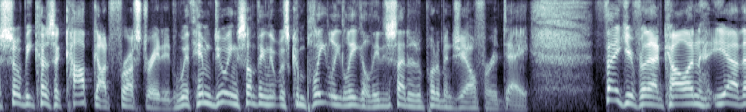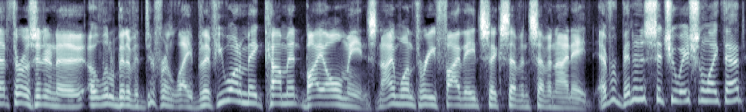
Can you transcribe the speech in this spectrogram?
So because a cop got frustrated with him doing something that was completely legal, he decided to put him in jail for a day. Thank you for that, Colin. Yeah, that throws it in a, a little bit of a different light. But if you want to make comment, by all means, 913 586 7798. Ever been in a situation like that?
